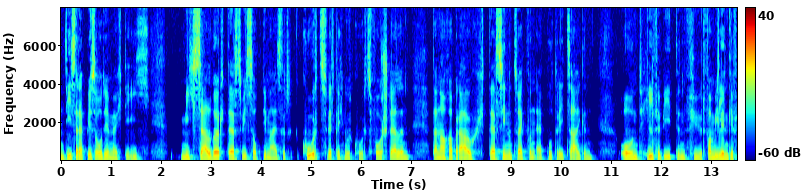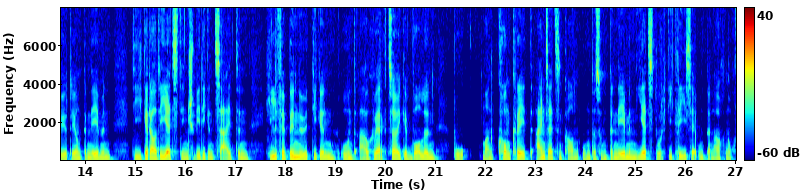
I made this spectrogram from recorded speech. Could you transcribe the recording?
In dieser Episode möchte ich mich selber, der Swiss Optimizer, kurz, wirklich nur kurz vorstellen, danach aber auch der Sinn und Zweck von Apple Tree zeigen und Hilfe bieten für familiengeführte Unternehmen, die gerade jetzt in schwierigen Zeiten Hilfe benötigen und auch Werkzeuge wollen, wo man konkret einsetzen kann, um das Unternehmen jetzt durch die Krise und danach noch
